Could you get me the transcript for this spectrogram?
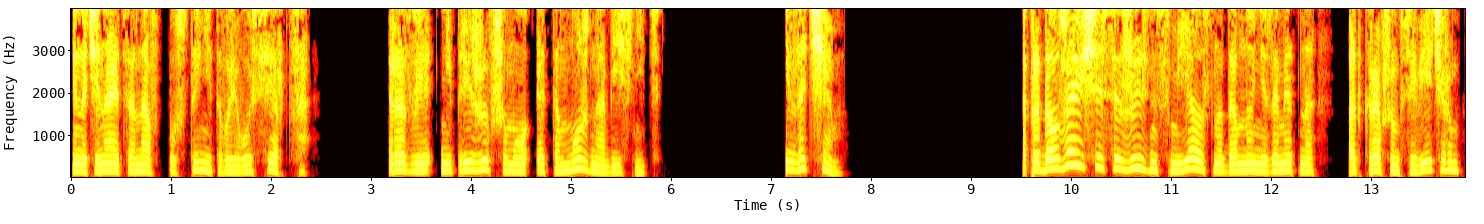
и начинается она в пустыне твоего сердца. Разве не пережившему это можно объяснить? И зачем? А продолжающаяся жизнь смеялась надо мной незаметно подкравшимся вечером,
